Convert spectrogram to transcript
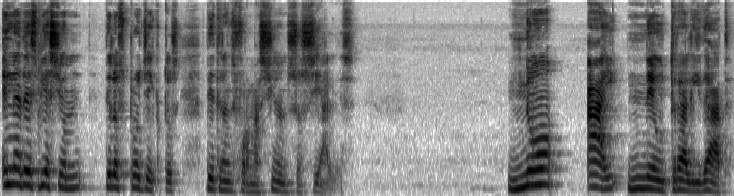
en la desviación de los proyectos de transformación sociales no hay neutralidad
